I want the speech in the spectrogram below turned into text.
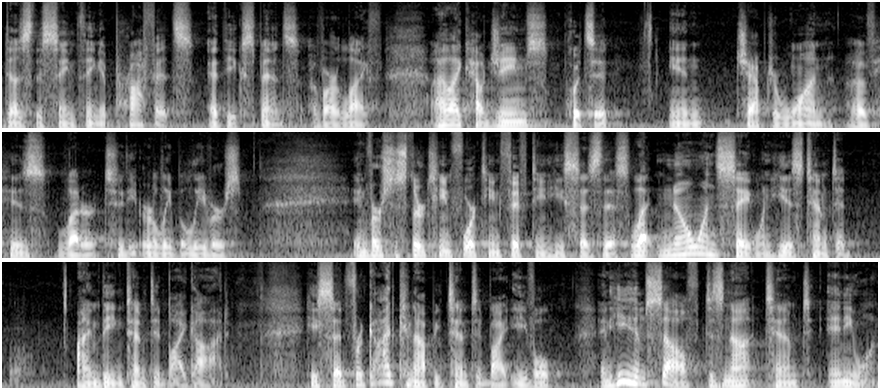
does the same thing. It profits at the expense of our life. I like how James puts it in chapter 1 of his letter to the early believers. In verses 13, 14, 15, he says this Let no one say when he is tempted, I am being tempted by God. He said, For God cannot be tempted by evil, and he himself does not tempt anyone.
